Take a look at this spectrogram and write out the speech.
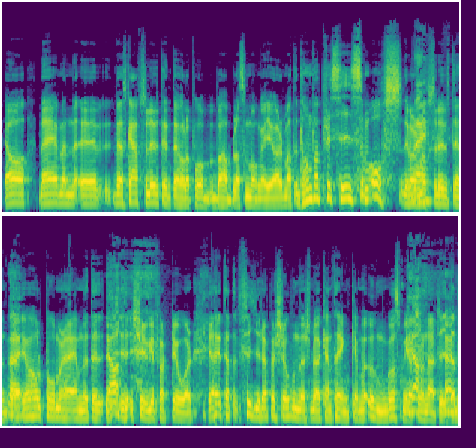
ja, nej men eh, jag ska absolut inte hålla på och babbla som många gör om att de var precis som oss. Det var Nej. de absolut inte. Nej. Jag har hållit på med det här ämnet i Ja. i 20-40 år. Jag har hittat fyra personer som jag kan tänka mig umgås med Ja. från den här tiden.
